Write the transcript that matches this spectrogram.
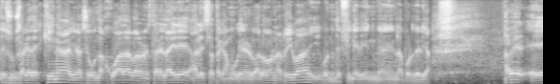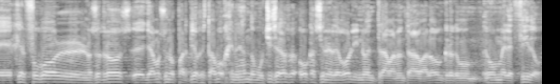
es un saque de esquina, hay una segunda jugada, el balón está en el aire, Alex ataca muy bien el balón arriba y bueno, define bien en la portería. A ver, eh, es que el fútbol, nosotros eh, llevamos unos partidos que estábamos generando muchísimas ocasiones de gol y no entraba, no entraba el balón, creo que hemos, merecido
